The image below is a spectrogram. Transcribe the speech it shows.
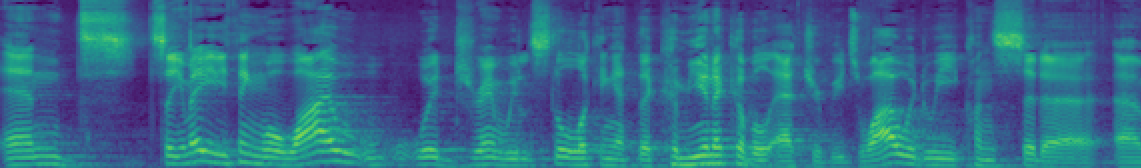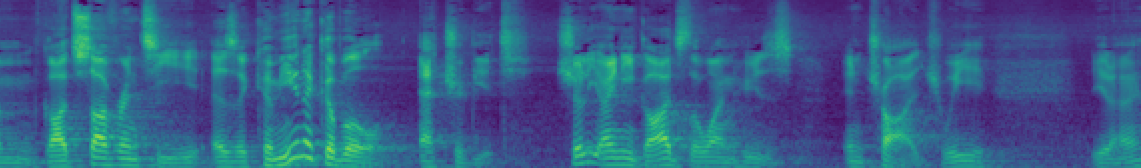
And so you may be thinking, well, why would, remember, we're still looking at the communicable attributes. Why would we consider um, God's sovereignty as a communicable attribute? Surely only God's the one who's in charge. We, you know,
